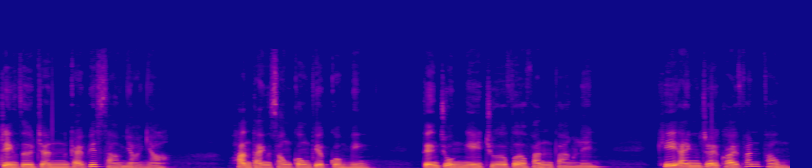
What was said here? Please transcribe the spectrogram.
Trình Dư chân cái huyết sáo nho nhỏ. Hoàn thành xong công việc của mình, tiếng chuông nghỉ trưa vừa vặn vang lên. Khi anh rời khỏi văn phòng,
